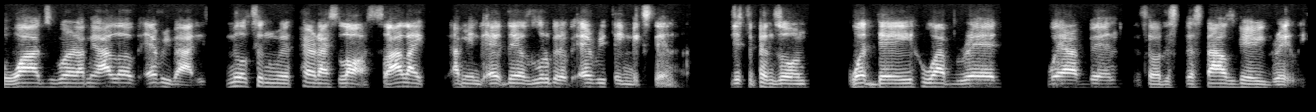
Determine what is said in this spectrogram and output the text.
Wadsworth. I mean, I love everybody. Milton with Paradise Lost. So I like I mean, eh, there's a little bit of everything mixed in. Just depends on what day, who I've read, where I've been. So the, the styles vary greatly.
